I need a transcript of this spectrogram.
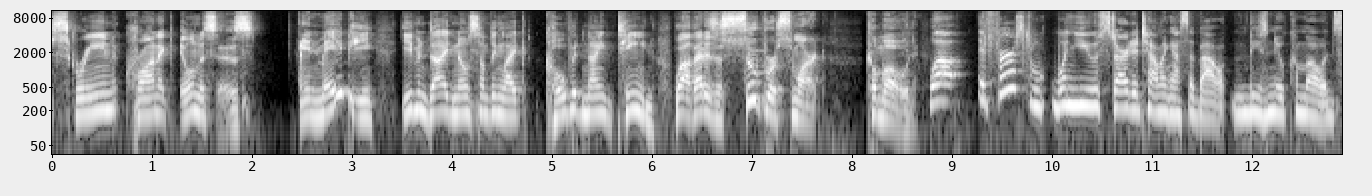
screen chronic illnesses, and maybe even diagnose something like COVID 19. Wow, that is a super smart commode. Well, at first, when you started telling us about these new commodes,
